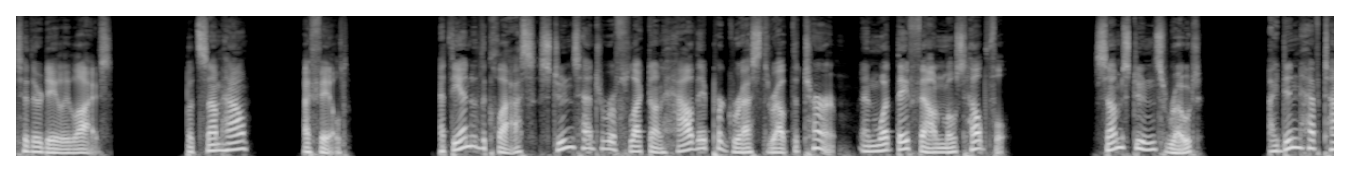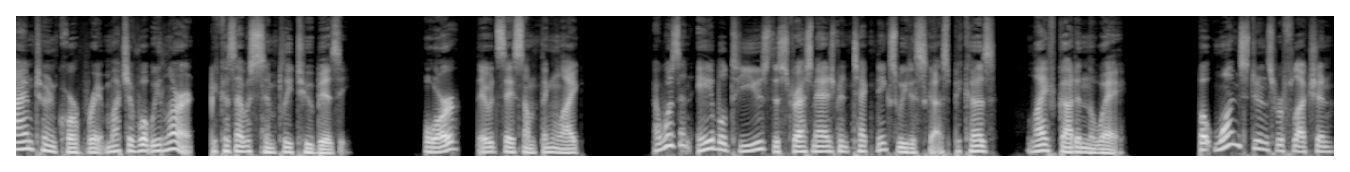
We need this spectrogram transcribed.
to their daily lives. But somehow, I failed. At the end of the class, students had to reflect on how they progressed throughout the term and what they found most helpful. Some students wrote, I didn't have time to incorporate much of what we learned because I was simply too busy. Or they would say something like, I wasn't able to use the stress management techniques we discussed because life got in the way. But one student's reflection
